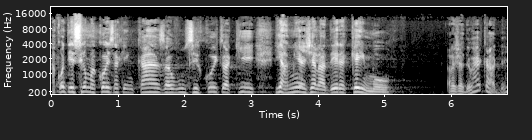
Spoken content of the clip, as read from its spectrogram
aconteceu uma coisa aqui em casa, houve um circuito aqui e a minha geladeira queimou. Ela já deu o recado, né?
